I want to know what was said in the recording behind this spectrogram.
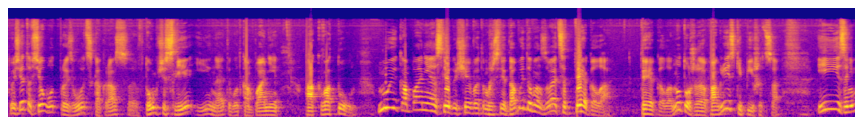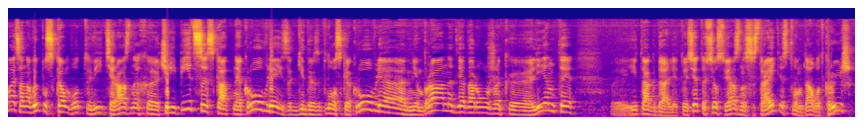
То есть это все вот производится как раз в том числе и на этой вот компании Акватон. Ну и компания, следующая в этом же числе Давыдова, называется Тегала. Тегала, ну тоже по-английски пишется. И занимается она выпуском, вот видите, разных э, черепицы, скатная кровля, гидроплоская кровля, мембраны для дорожек, э, ленты э, и так далее. То есть это все связано со строительством, да, вот крыш,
